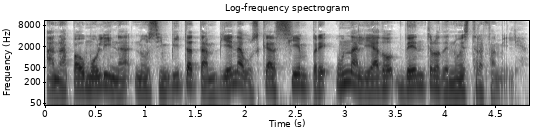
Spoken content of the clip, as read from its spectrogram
Ana Pau Molina nos invita también a buscar siempre un aliado dentro de nuestra familia.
